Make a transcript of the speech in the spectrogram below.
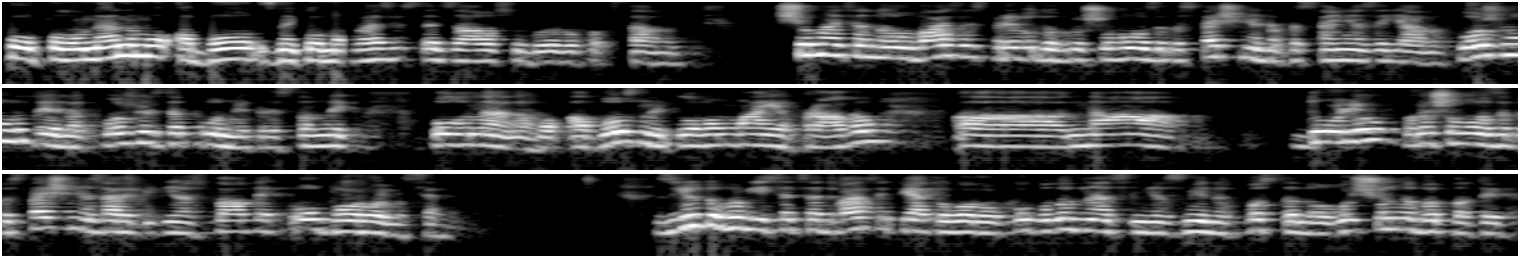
по полоненому або зниклому безвісти за особливих обставин. Що мається на увазі з приводу грошового забезпечення написання заяви? Кожна людина, кожен законний представник полоненого або зниклого має право а, на долю грошового забезпечення заробітної сплати оборонця. З лютого місяця 25-го року були внесені зміни в постанову щодо виплати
